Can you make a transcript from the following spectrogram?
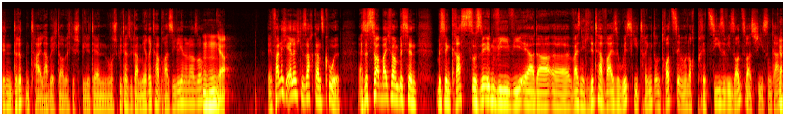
den dritten Teil habe ich, glaube ich, gespielt. Den, wo spielt er? Südamerika, Brasilien oder so? Mhm, ja. Den fand ich ehrlich gesagt ganz cool. Es ist zwar manchmal ein bisschen, bisschen krass zu sehen, wie, wie er da, äh, weiß nicht, literweise Whisky trinkt und trotzdem immer noch präzise wie sonst was schießen kann.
